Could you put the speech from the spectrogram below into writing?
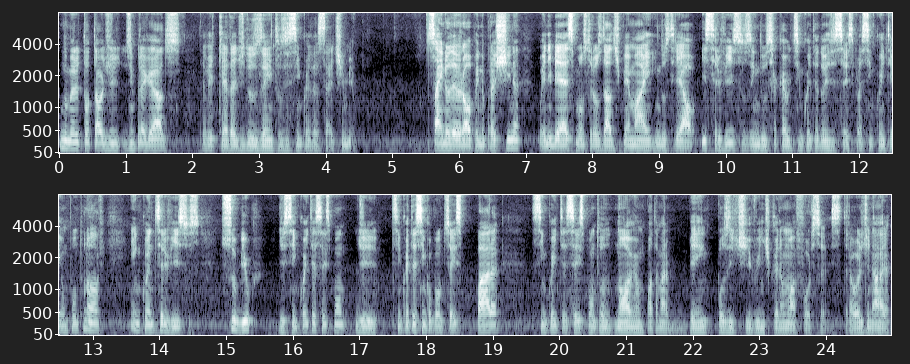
O número total de desempregados teve queda de 257 mil. Saindo da Europa e indo para a China, o NBS mostrou os dados de PMI industrial e serviços. A indústria caiu de 52,6 para 51,9, enquanto serviços subiu de, 56 de 55,6 para 56,9, um patamar bem positivo, indicando uma força extraordinária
